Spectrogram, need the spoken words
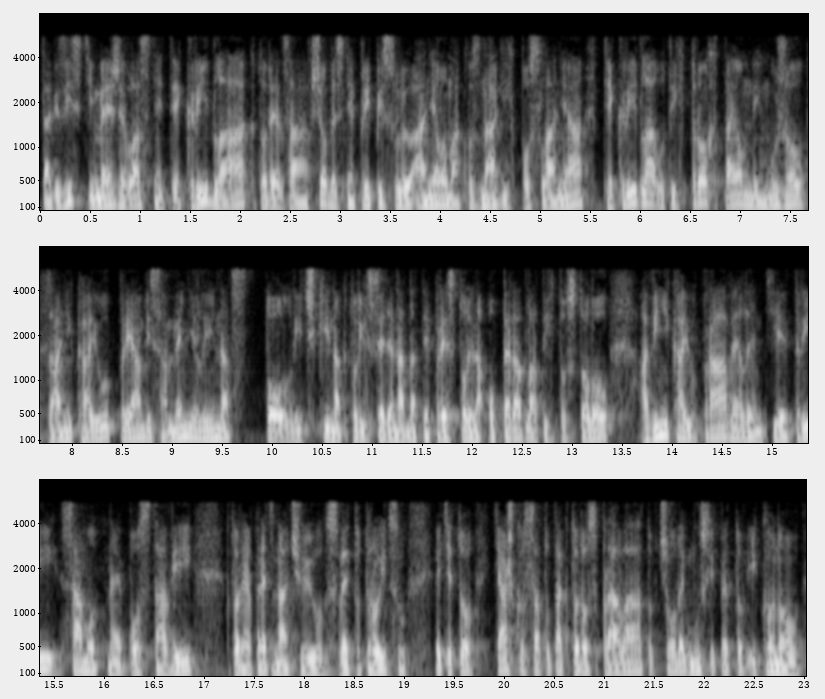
tak zistíme, že vlastne tie krídla, ktoré sa všeobecne pripisujú anielom ako znak ich poslania, tie krídla u tých troch tajomných mužov zanikajú, priam by sa menili na stoličky, na ktorých sedia na, na tie prestoly, na operadla týchto stolov a vynikajú práve len tie tri samotné postavy, ktoré predznačujú Svetu Trojicu. Viete, to ťažko sa to takto rozpráva, to človek musí preto ikonou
